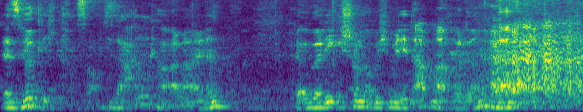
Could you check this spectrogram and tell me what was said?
das ist wirklich krass. Auch dieser Anker alleine, da überlege ich schon, ob ich mir den abmache. Ne?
